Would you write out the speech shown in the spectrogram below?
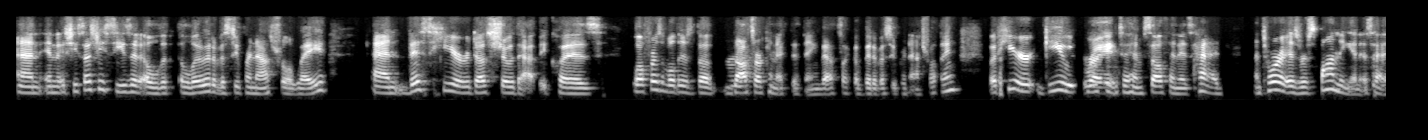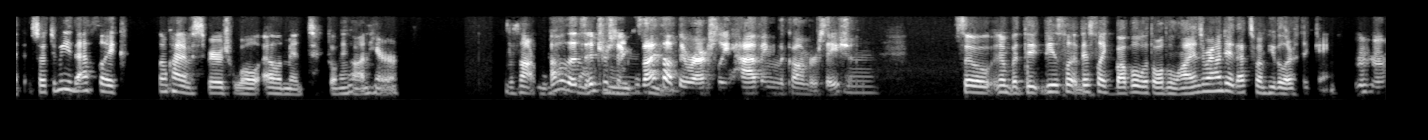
and and she says she sees it a, li- a little bit of a supernatural way. And this here does show that because well, first of all, there's the mm-hmm. dots are connected thing. That's like a bit of a supernatural thing. But here, Gyu is right. looking to himself in his head, and Tora is responding in his head. So to me, that's like some kind of spiritual element going on here. It's not. Oh, that's not interesting because I thought they were actually having the conversation. Mm. So no, but the, these this like bubble with all the lines around it. That's when people are thinking. Mm-hmm.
